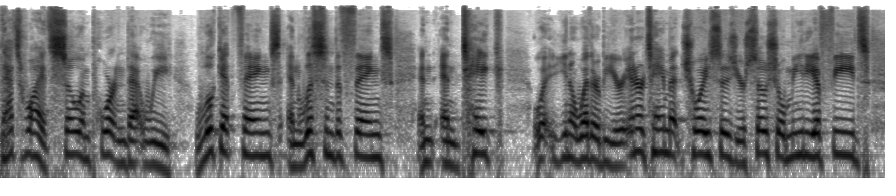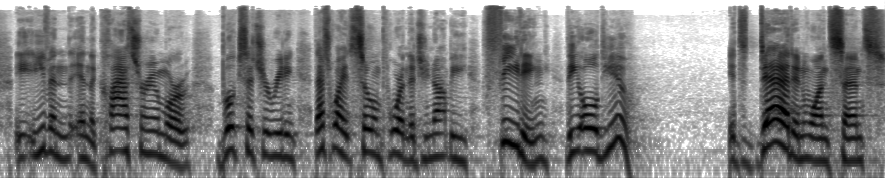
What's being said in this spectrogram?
That's why it's so important that we look at things and listen to things and, and take, you know, whether it be your entertainment choices, your social media feeds, even in the classroom or books that you're reading. That's why it's so important that you not be feeding the old you. It's dead in one sense,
